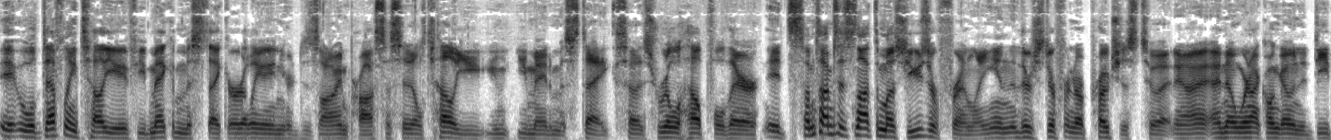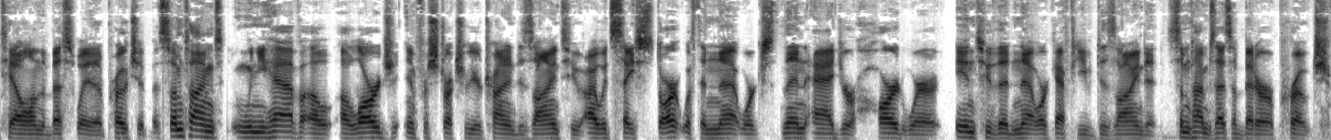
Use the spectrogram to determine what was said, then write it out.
It will definitely tell you if you make a mistake early in your design process. It'll tell you you, you made a mistake, so it's real helpful there. It's sometimes it's not the most user friendly, and there's different approaches to it. And I, I, know we're not going to go into detail on the best way to approach it, but sometimes when you have a, a large infrastructure you're trying to design to, I would say start with the networks, then add your hardware into the network after you've designed it. Sometimes that's a better approach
